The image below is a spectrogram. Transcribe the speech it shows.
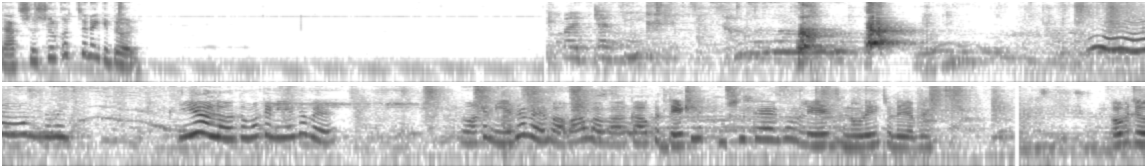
দাঁত সুসুর করছে নাকি তোর? কি হলো? তোমাকে নিয়ে যাবে? তোমাকে নিয়ে যাবে? বাবা বাবা, কাউকে দেখলে খুশিতে একদম লেজ নড়েই চলে যাবে। অবুজু,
